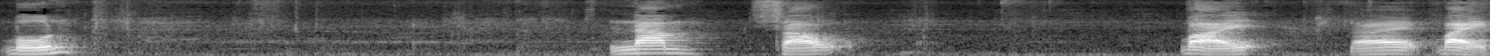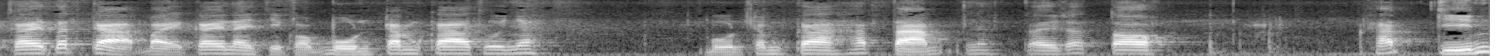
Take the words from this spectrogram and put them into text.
4 5 6 7 Đây 7 cây, tất cả 7 cây này chỉ có 400k thôi nhé. 400k H8 nhé, cây rất to. H9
